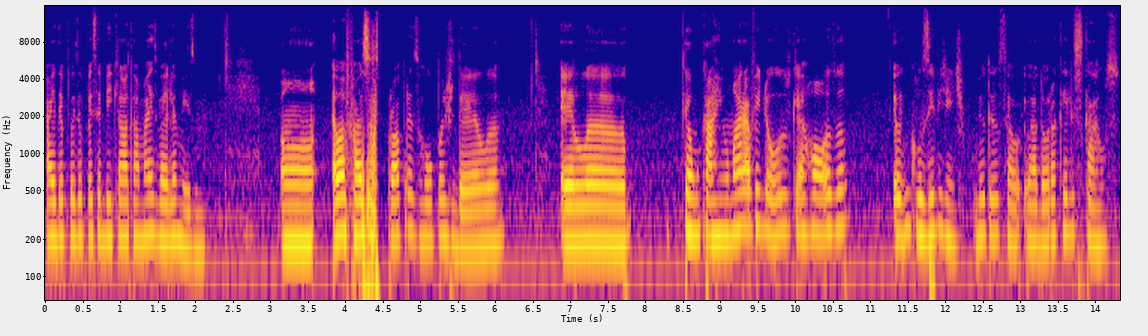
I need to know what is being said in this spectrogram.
Aí depois eu percebi que ela tá mais velha mesmo. Uh, ela faz as próprias roupas dela. Ela tem um carrinho maravilhoso que é rosa. Eu, inclusive, gente, meu Deus do céu, eu adoro aqueles carros.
